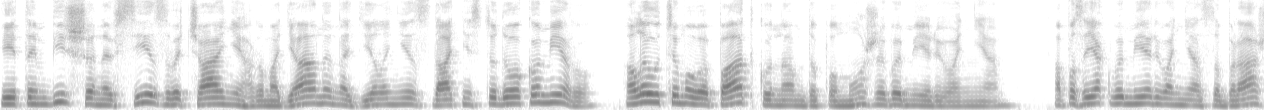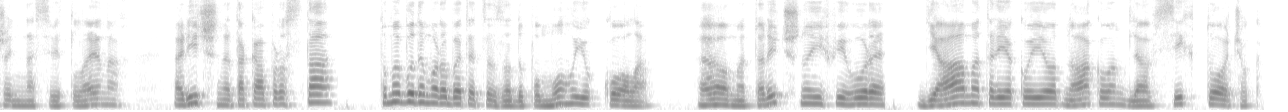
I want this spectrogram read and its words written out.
І тим більше не всі звичайні громадяни наділені здатністю до окоміру. Але у цьому випадку нам допоможе вимірювання. А позаяк вимірювання зображень на світлинах річ не така проста, то ми будемо робити це за допомогою кола, геометричної фігури, діаметр якої однаковим для всіх точок,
